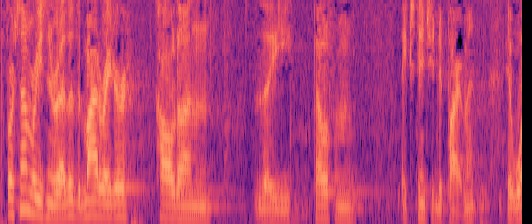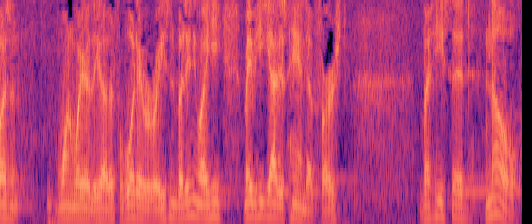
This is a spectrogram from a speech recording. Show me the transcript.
for some reason or other, the moderator called on the fellow from Extension Department. It wasn't one way or the other for whatever reason, but anyway, he maybe he got his hand up first. But he said, "No,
